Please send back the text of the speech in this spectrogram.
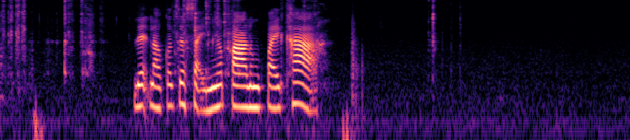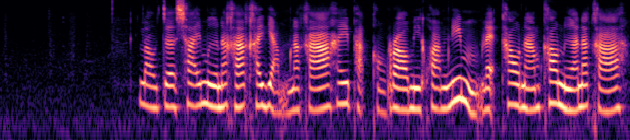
ส และเราก็จะใส่เนื้อปลาลงไปค่ะเราจะใช้มือนะคะขยำนะคะ ให้ผักของเรามีความนิ่มและเข้าน้ำเข้าเนื้อนะคะ อื้อหือ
